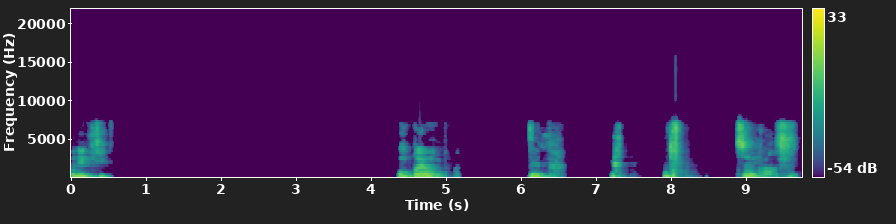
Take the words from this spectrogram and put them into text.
connect it compile save. Sorry. so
